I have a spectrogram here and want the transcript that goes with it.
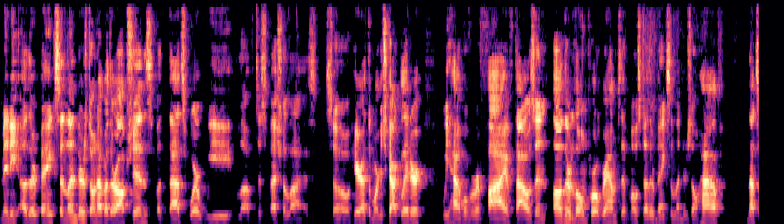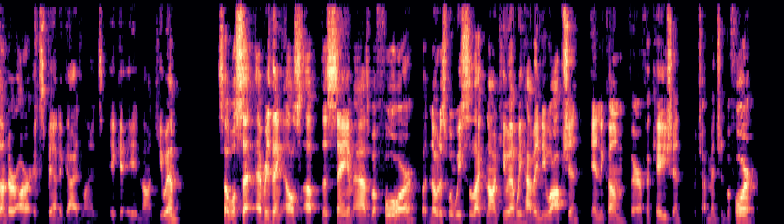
many other banks and lenders don't have other options, but that's where we love to specialize. So, here at the Mortgage Calculator, we have over 5,000 other loan programs that most other banks and lenders don't have. That's under our expanded guidelines, aka non QM. So we'll set everything else up the same as before, but notice when we select non QM, we have a new option, income verification, which I mentioned before.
